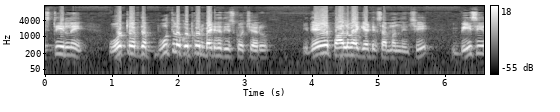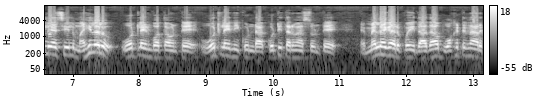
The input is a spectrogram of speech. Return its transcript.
ఎస్టీల్ని ఓట్లు లేకపోతే బూత్లో కొట్టుకొని బయటకు తీసుకొచ్చారు. ఇదే పాలువాయి గేట్కి సంబంధించి బీసీలు ఎస్సీలు మహిళలు ఓట్లైన పోతా ఉంటే ఓట్లేనియకుండా కొట్టి తరిమేస్తుంటే ఎమ్మెల్యే గారు పోయి దాదాపు ఒకటిన్నర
